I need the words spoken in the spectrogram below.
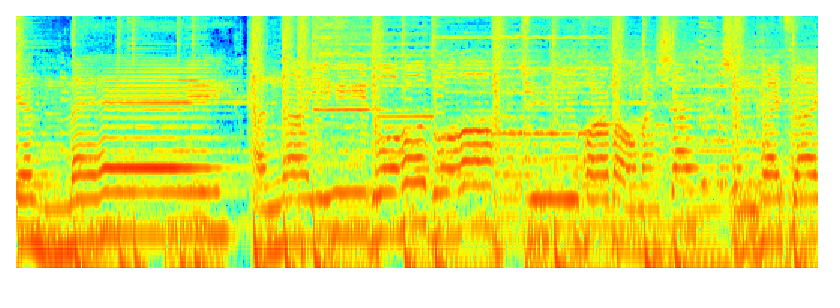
甜美。看那一朵朵菊花爆满山，盛开在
